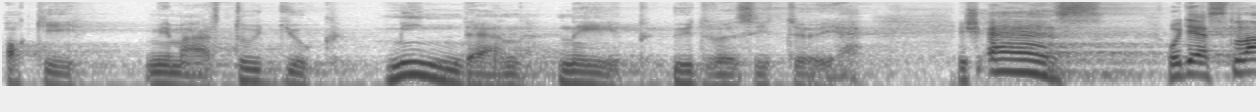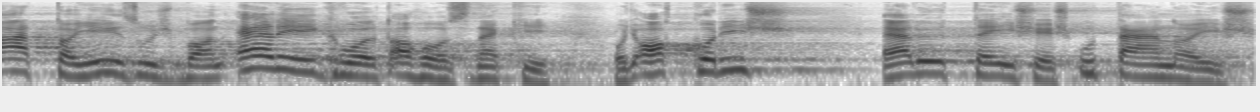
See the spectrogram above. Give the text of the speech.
aki, mi már tudjuk, minden nép üdvözítője. És ez, hogy ezt látta Jézusban, elég volt ahhoz neki, hogy akkor is, előtte is és utána is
